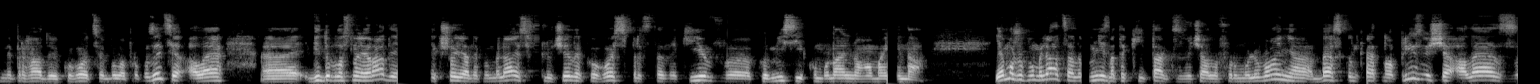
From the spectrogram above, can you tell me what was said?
не пригадую, кого це була пропозиція, але е, від обласної ради, якщо я не помиляюсь, включили когось з представників е, комісії комунального майна. Я можу помилятися, але мені такі так звучало формулювання без конкретного прізвища, але з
